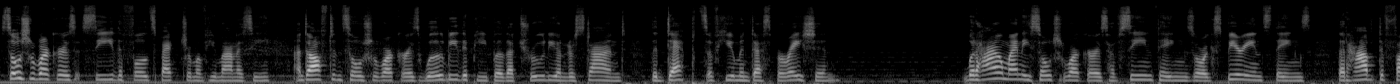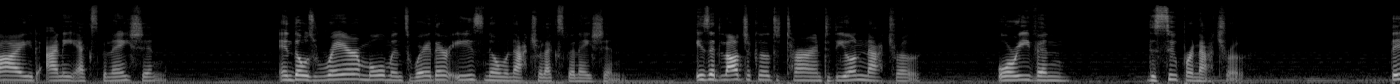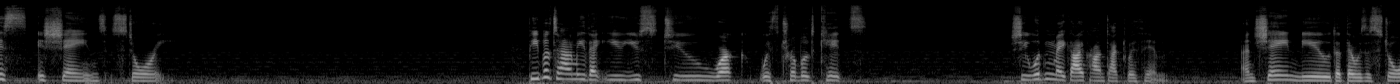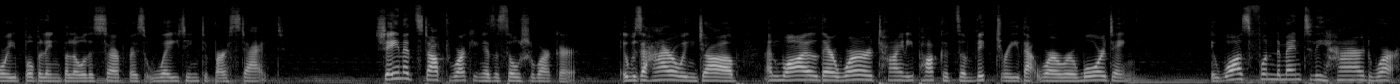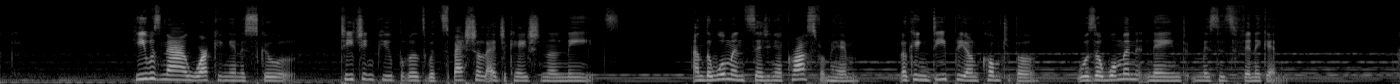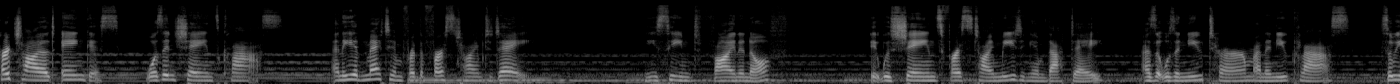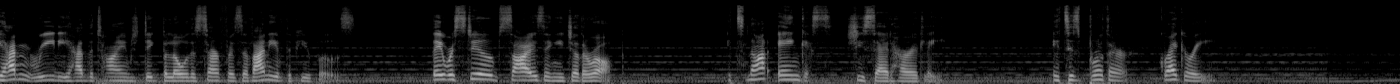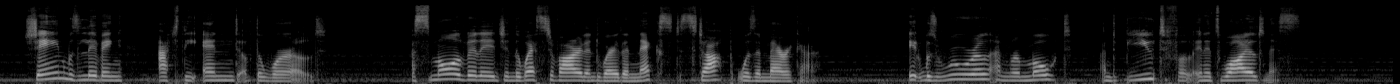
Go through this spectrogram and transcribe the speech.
Social workers see the full spectrum of humanity, and often social workers will be the people that truly understand the depths of human desperation. But how many social workers have seen things or experienced things that have defied any explanation? In those rare moments where there is no natural explanation, is it logical to turn to the unnatural or even the supernatural? This is Shane's story. People tell me that you used to work with troubled kids. She wouldn't make eye contact with him, and Shane knew that there was a story bubbling below the surface waiting to burst out. Shane had stopped working as a social worker. It was a harrowing job, and while there were tiny pockets of victory that were rewarding, it was fundamentally hard work. He was now working in a school, teaching pupils with special educational needs and the woman sitting across from him, looking deeply uncomfortable, was a woman named Mrs. Finnegan. Her child, Angus, was in Shane's class, and he had met him for the first time today. He seemed fine enough. It was Shane's first time meeting him that day, as it was a new term and a new class, so he hadn't really had the time to dig below the surface of any of the pupils. They were still sizing each other up. It's not Angus, she said hurriedly. It's his brother, Gregory. Shane was living at the end of the world, a small village in the west of Ireland where the next stop was America. It was rural and remote and beautiful in its wildness.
